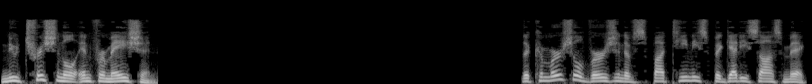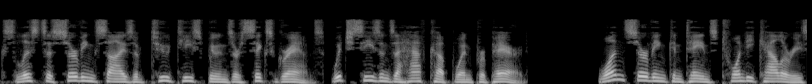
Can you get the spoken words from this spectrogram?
Nutritional information The commercial version of Spatini spaghetti sauce mix lists a serving size of 2 teaspoons or 6 grams, which seasons a half cup when prepared. One serving contains 20 calories,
